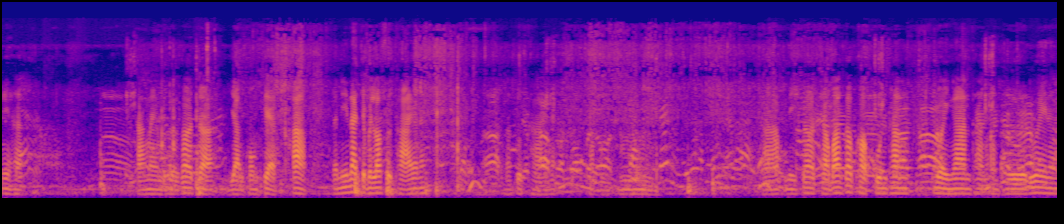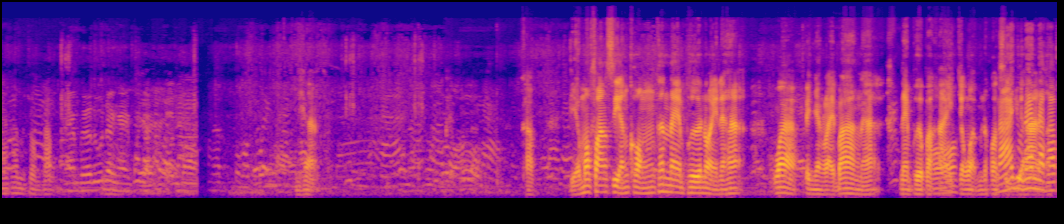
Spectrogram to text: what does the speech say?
นี่ฮะ ทางในอำเภอก็จะยังคงแจกข้าวแต่นี้น่าจะเป็นล็อตสุดท้ายนะล็อตสุดท้ายนะอืมครับนี่ก็ชาวบ้านก็ขอบคุณทางหน่วยงานทางอำเภอด้วยนะฮะท่านผู้ชมครับนี่ฮะครับ เดี๋ยวมาฟังเสียงของท่านนายอำเภอหน่อยนะฮะว่าเป็นอย่างไรบ้างนะฮะในอำเภอปะขายอ๋อจังหวัดนครศรีน้าอยุธยาอยู่นั่นนะครับ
